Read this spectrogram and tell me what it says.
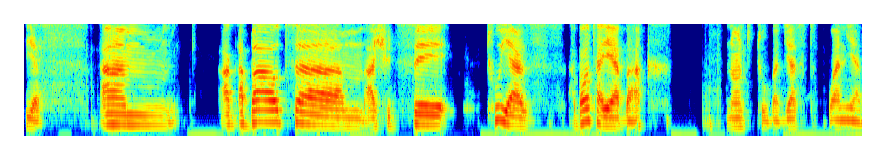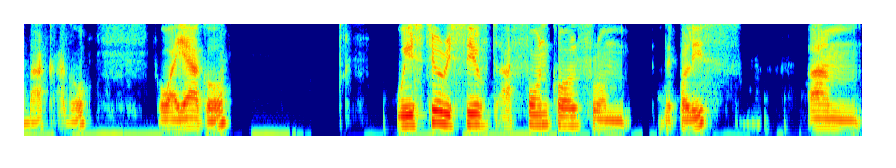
Yes. Um, about, um, I should say, two years, about a year back, not two, but just one year back ago, or a year ago, we still received a phone call from the police. Um,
